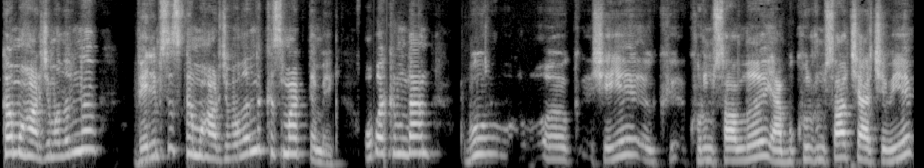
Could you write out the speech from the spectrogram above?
Kamu harcamalarını, verimsiz kamu harcamalarını kısmak demek. O bakımdan bu şeyi e, kurumsallığı yani bu kurumsal çerçeveyi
